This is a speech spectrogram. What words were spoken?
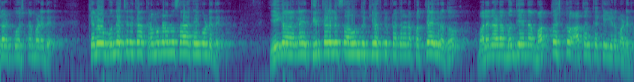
ಅಲರ್ಟ್ ಘೋಷಣೆ ಮಾಡಿದೆ. ಕೆಲವು ಮುನ್ನೆಚ್ಚರಿಕಾ ಕ್ರಮಗಳನ್ನು ಸಹ ಕೈಗೊಂಡಿದೆ. ಈಗಾಗಲೇ ತೀರ್ಥಹಳ್ಳಿಯಲ್ಲಿ ಸಹ ಒಂದು ಕೆಎಫ್ಟಿ ಪ್ರಕರಣ ಪತ್ತೆಯಾಗಿರೋದು. ಮಲೆನಾಡ ಮಂದಿಯನ್ನ ಮತ್ತಷ್ಟು ಆತಂಕಕ್ಕೆ ಈಡು ಮಾಡಿದೆ.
